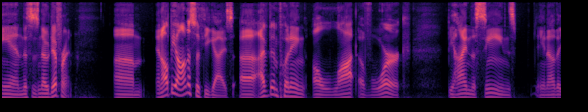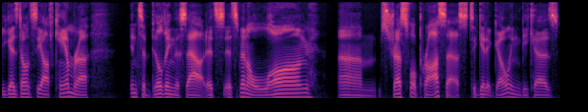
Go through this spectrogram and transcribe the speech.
And this is no different. Um, and I'll be honest with you guys, uh, I've been putting a lot of work behind the scenes, you know, that you guys don't see off camera into building this out. It's it's been a long, um, stressful process to get it going because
